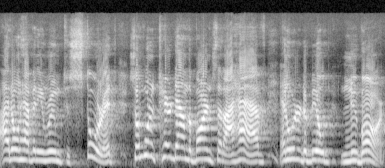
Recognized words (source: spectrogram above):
I don't have any room to store it. So I'm going to tear down the barns that I have in order to build new barns.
